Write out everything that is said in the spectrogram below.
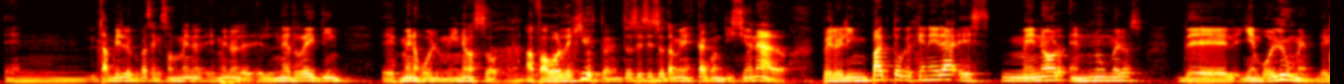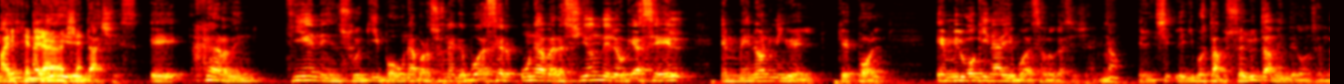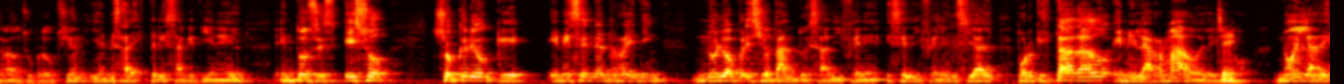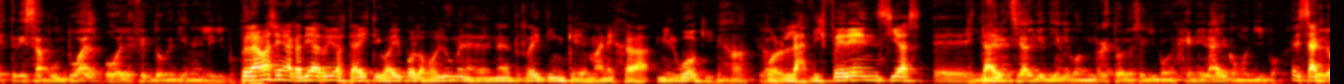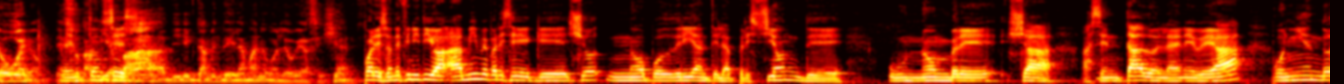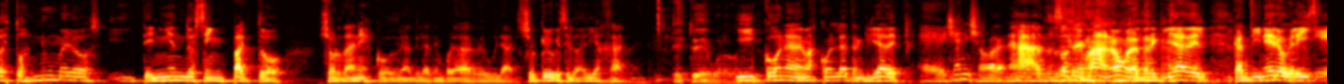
En- también lo que pasa es que son menos, es menos el net rating es menos voluminoso a favor de Houston. Entonces eso también está condicionado. Pero el impacto que genera es menor en números del- y en volumen del que Hay, genera hay detalles. Eh, Harden tiene en su equipo una persona que puede hacer una versión de lo que hace él en menor nivel, que es Paul. En Milwaukee nadie puede hacer lo que hace Giannis. No. El, equipo está absolutamente concentrado en su producción y en esa destreza que tiene él. Entonces, eso yo creo que en ese net rating no lo aprecio tanto esa diferen- ese diferencial porque está dado en el armado del Sí. No en la destreza puntual o el efecto que tiene en el equipo. Pero además hay una cantidad de ruido estadístico ahí por los volúmenes de net rating que maneja Milwaukee. Ajá, claro. Por las diferencias eh, el diferencial que tiene con el resto de los equipos en general como equipo. Exacto. Pero bueno, eso Entonces- también va directamente de la mano con lo que hace Giannis. Por eso, en definitiva, a mí me parece que yo no podría, ante la presión de un hombre ya asentado en la NBA, poniendo estos números y teniendo ese impacto jordanesco durante la temporada regular. Yo creo que se lo daría a Harden. Estoy de acuerdo. Y con además con la tranquilidad de, eh, Gianni ya va a ganar, dos o tres más, ¿no? Con la tranquilidad del cantinero que le dice,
